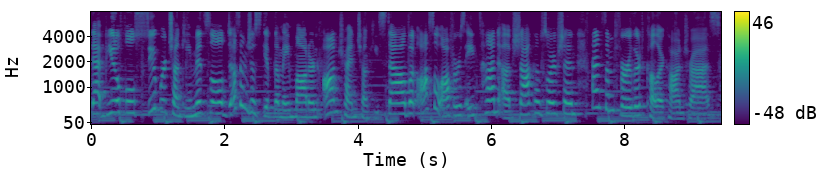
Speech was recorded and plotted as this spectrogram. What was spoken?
That beautiful, super chunky midsole doesn't just give them a modern, on-trend chunky style, but also offers a ton of shock absorption and some furthered color contrast.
